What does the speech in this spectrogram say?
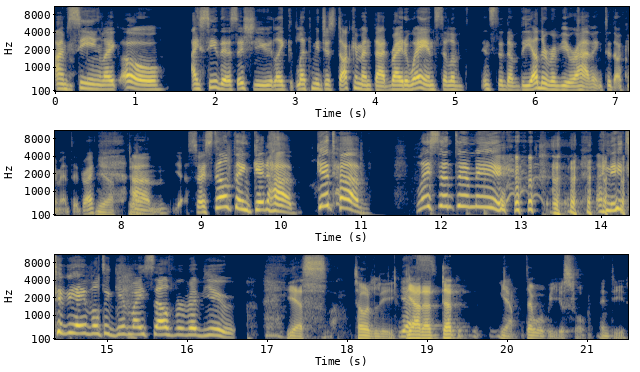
I'm seeing like, oh, I see this issue. Like, let me just document that right away instead of instead of the other reviewer having to document it, right? yeah, yeah. Um, yeah. So I still think GitHub GitHub, listen to me. I need to be able to give myself a review. Yes, totally. Yes. Yeah, that that yeah, that will be useful indeed.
